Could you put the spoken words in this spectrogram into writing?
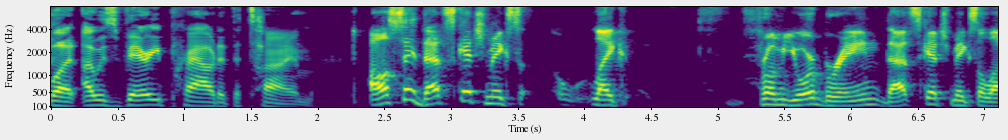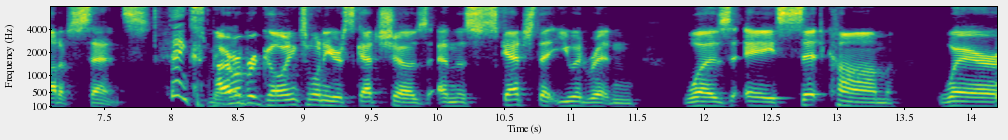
but I was very proud at the time. I'll say that sketch makes like from your brain, that sketch makes a lot of sense. Thanks, man. I remember going to one of your sketch shows, and the sketch that you had written was a sitcom where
